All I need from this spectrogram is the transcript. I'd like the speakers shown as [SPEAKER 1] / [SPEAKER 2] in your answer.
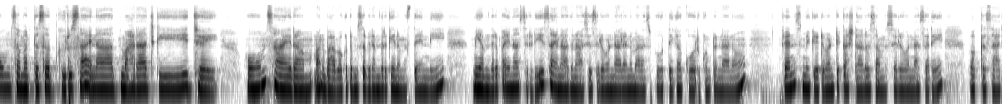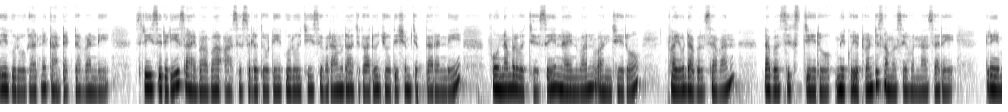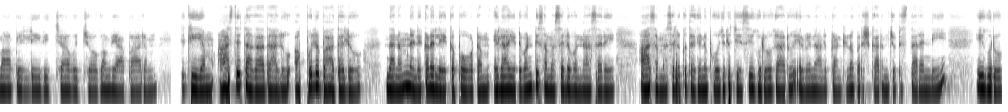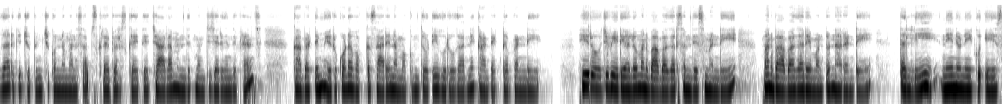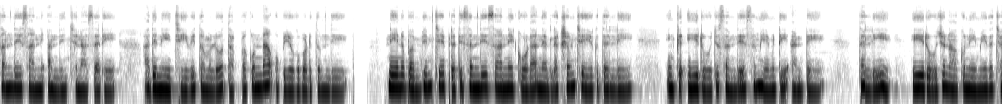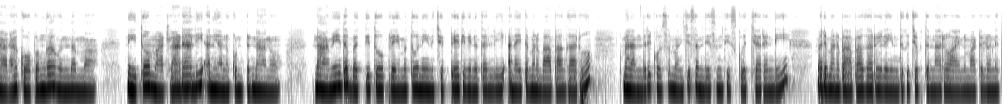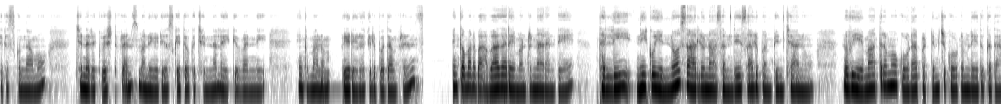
[SPEAKER 1] ఓం సమర్థ సద్గురు సాయినాథ్ మహారాజ్కి జై. ఓం సాయిరామ్. మన బాబా కుటుంబ సభ్యులందరికీ నమస్తే అండి. మీ అందరిపైన శిరిడి సాయినాథన్ ఆశీస్సులు ఉండాలని మనస్ఫూర్తిగా కోరుకుంటున్నాను. ఫ్రెండ్స్ మీకు ఎటువంటి కష్టాలు సమస్యలు ఉన్నా సరే ఒక్కసారి గురువు గారిని కాంటాక్ట్ అవ్వండి. శ్రీ సిరిడి సాయిబాబా ఆశీస్సులతోటి గురూజీ శివరామరాజు గారు జ్యోతిషం చెప్తారండి. ఫోన్ నెంబర్ వచ్చేసి nine one one zero five double seven double six zero. మీకు ఎటువంటి సమస్య ఉన్నా సరే ప్రేమ పెళ్ళి విద్య ఉద్యోగం వ్యాపారం రాజకీయం ఆస్తి తగాదాలు అప్పుల బాధలు ధనం నిలకడ లేకపోవటం ఇలా ఎటువంటి సమస్యలు ఉన్నా సరే ఆ సమస్యలకు తగిన పూజలు చేసి గురువుగారు ఇరవై నాలుగు గంటల్లో పరిష్కారం చూపిస్తారండి. ఈ గురువుగారికి చూపించుకున్న మన సబ్స్క్రైబర్స్కి అయితే చాలా మందికి మంచి జరిగింది ఫ్రెండ్స్. కాబట్టి మీరు కూడా ఒక్కసారి నమ్మకంతో గురువుగారిని కాంటాక్ట్ అవ్వండి. ఈరోజు వీడియోలో మన బాబాగారి సందేశం అండి మన బాబాగారు ఏమంటున్నారంటే తల్లి నేను నీకు ఏ సందేశాన్ని అందించినా సరే అది నీ జీవితంలో తప్పకుండా ఉపయోగపడుతుంది. నేను పంపించే ప్రతి సందేశాన్ని కూడా నిర్లక్ష్యం చేయకు తల్లి. ఇంకా ఈరోజు సందేశం ఏమిటి అంటే తల్లి ఈరోజు నాకు నీ మీద చాలా కోపంగా ఉందమ్మా. నీతో మాట్లాడాలి అని అనుకుంటున్నాను. నా మీద భక్తితో ప్రేమతో నేను చెప్పేది విను తల్లి అని మన బాబా గారు మనందరి కోసం మంచి సందేశం తీసుకువచ్చారండి. మరి మన బాబా గారు ఇలా ఎందుకు చెబుతున్నారు ఆయన మాటలోనే తెలుసుకుందాము. చిన్న రిక్వెస్ట్ ఫ్రెండ్స్ మన వీడియోస్కి అయితే ఒక చిన్న లైక్ ఇవ్వండి. ఇంకా మనం వీడియోలోకి వెళ్ళిపోదాం ఫ్రెండ్స్. ఇంకా మన బాబా గారు ఏమంటున్నారంటే తల్లి నీకు ఎన్నోసార్లు నా సందేశాలు పంపించాను. నువ్వు ఏమాత్రమో కూడా పట్టించుకోవటం లేదు కదా.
